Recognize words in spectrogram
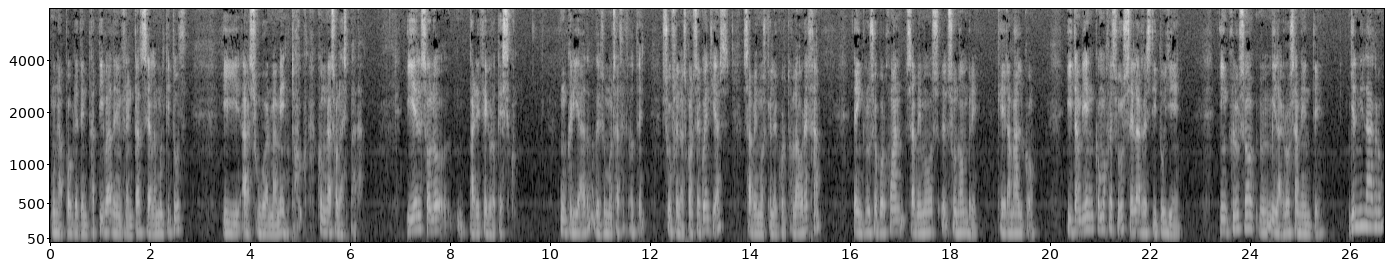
una pobre tentativa de enfrentarse a la multitud y a su armamento con una sola espada. Y él solo parece grotesco. Un criado del sumo sacerdote sufre las consecuencias, sabemos que le cortó la oreja, e incluso por Juan sabemos eh, su nombre, que era Malco, y también cómo Jesús se la restituye, incluso milagrosamente. Y el milagro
